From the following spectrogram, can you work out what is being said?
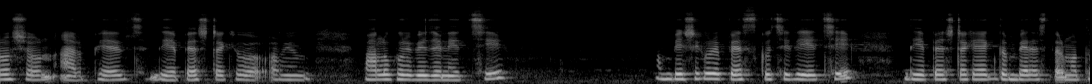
রসুন আর ভেজ দিয়ে পেঁয়াজটাকেও আমি ভালো করে ভেজে নিচ্ছি। বেশি করে পেঁয়াজ কুচি দিয়েছি, দিয়ে পেঁয়াজটাকে একদম বেরেস্তার মতো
